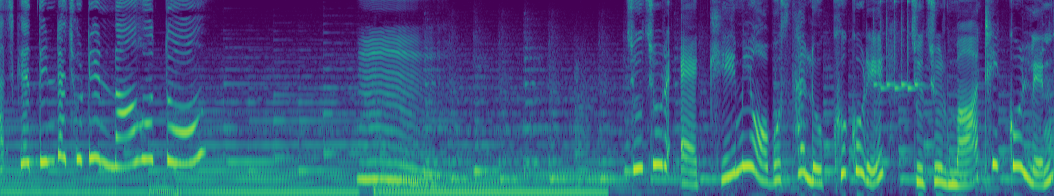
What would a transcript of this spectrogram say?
আজকের দিনটা ছুটি না হতো। চুচুর একঘেয়েমি অবস্থা লক্ষ্য করে চুচুর মা ঠিক করলেন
